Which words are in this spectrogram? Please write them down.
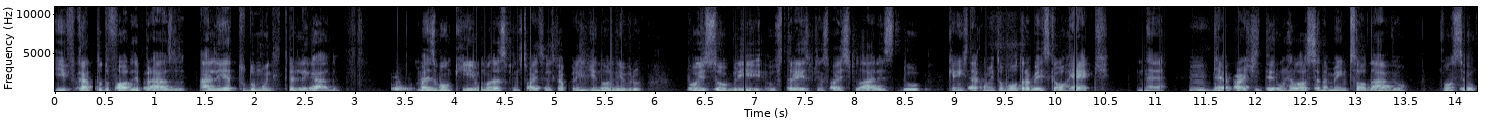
e ficar tudo fora de prazo, ali é tudo muito interligado. Mas bom que uma das principais coisas que eu aprendi no livro foi sobre os três principais pilares do que a gente até comentou uma outra vez, que é o REC, né? Que é a parte de ter um relacionamento saudável com seu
